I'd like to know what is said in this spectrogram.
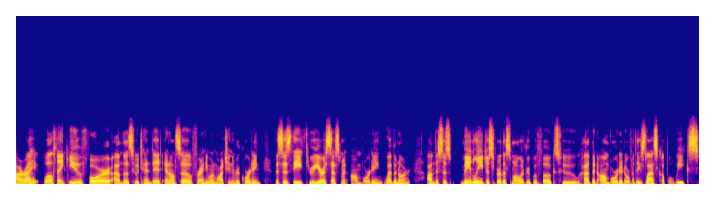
All right. Well, thank you for um, those who attended and also for anyone watching the recording. This is the through-year Assessment Onboarding webinar. Um, this is mainly just for the smaller group of folks who have been onboarded over these last couple weeks.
